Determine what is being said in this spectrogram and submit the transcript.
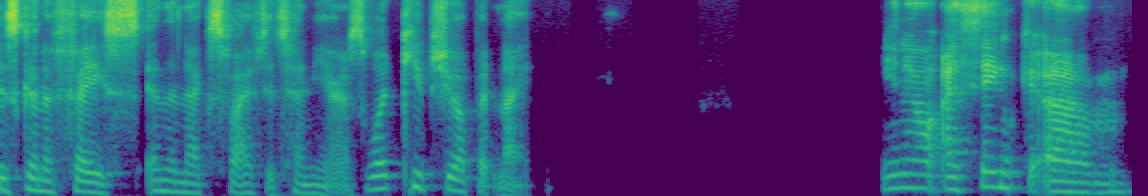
is going to face in the next five to 10 years? What keeps you up at night? You know, I think um,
